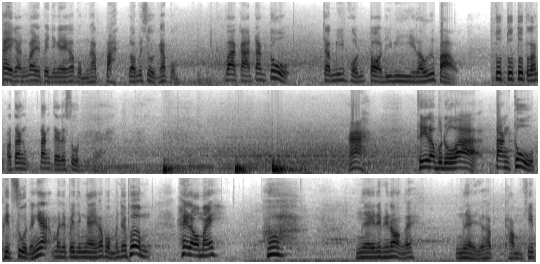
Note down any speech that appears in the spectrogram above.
ใกล้กันว่าจะเป็นยังไงครับผมครับไปเราไปสูตรครับผม ว่าการตั้งตู้จะมีผลต่อดีวีเราหรือเปล่า ตู้ตู้ตู้ก่อนเอาตั้งตั้งแต่ละสูตรอะที่เรามาดูว่าตั้งตู้ผิดสูตรอย่างเงี้ยมันจะเป็นยังไงครับผมมันจะเพิ่มให้เราไหม เหนื่อยเลยพี่น้องเลยเหนื่อยอยู่ครับทำคลิป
